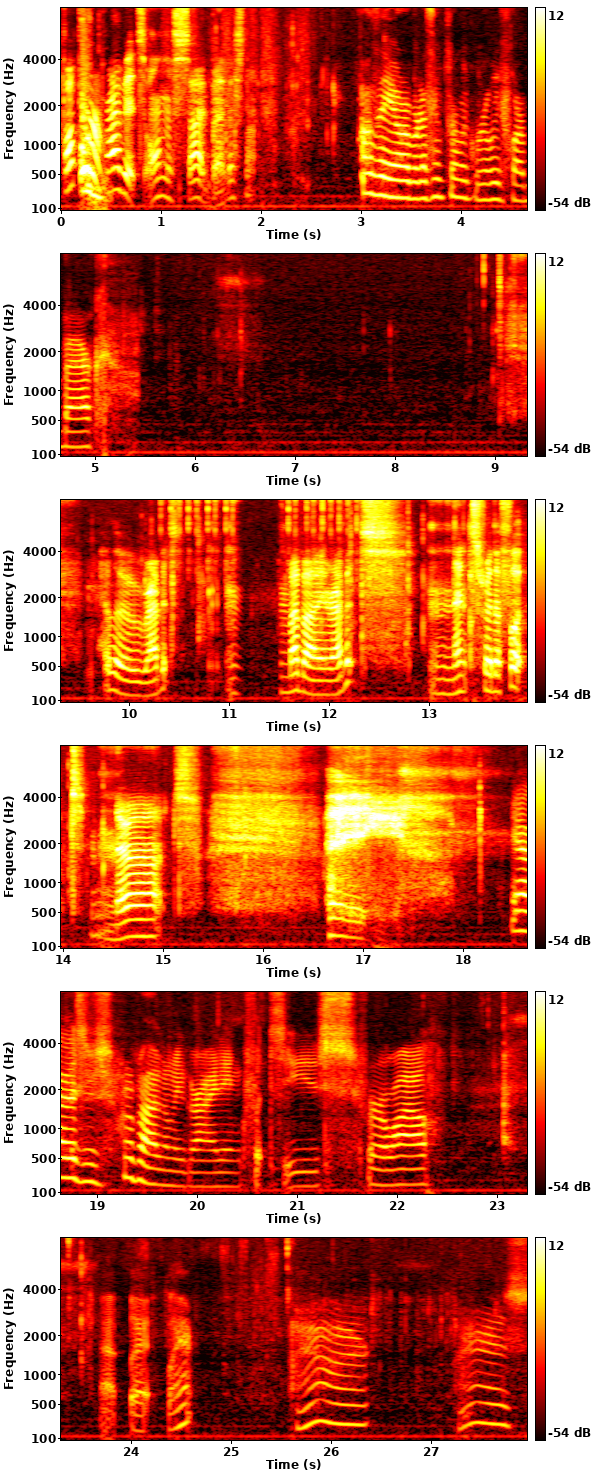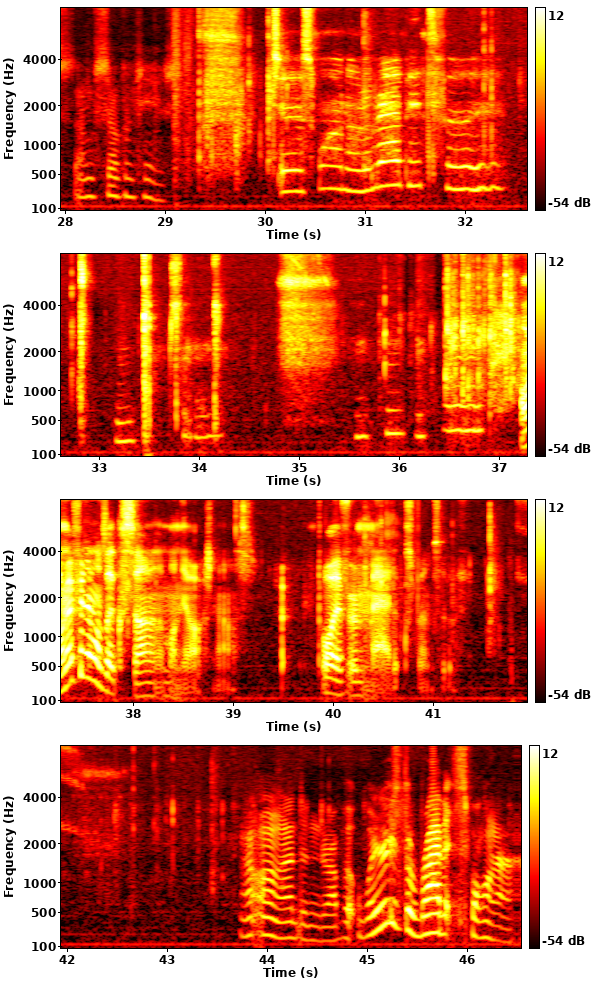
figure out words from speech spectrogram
I thought there Oh. were rabbits on the side, but that's not. Oh, they are, but I think they're like really far back. Hello, rabbit. Bye bye, rabbit. Thanks for the foot. Not. Hey. Yeah, this is. We're probably gonna be grinding footsies for a while. Uh, where? Where? Where? Where's? I'm so confused. Just want a rabbit's foot. I wonder if anyone's like selling them on the auction house. Probably for mad expensive. Uh oh, that didn't drop it. Where is the rabbit spawner?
